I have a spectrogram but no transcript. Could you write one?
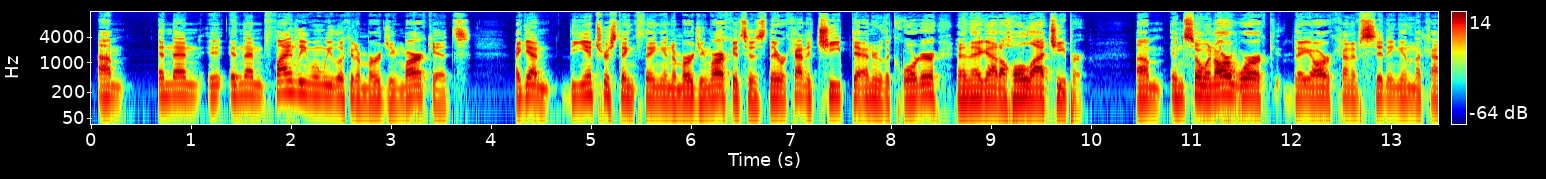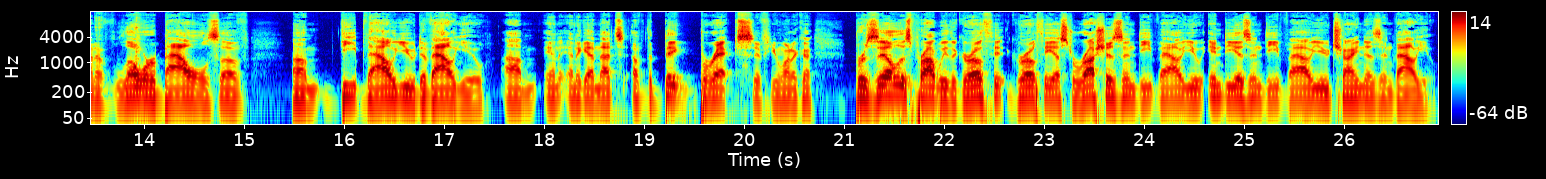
Um, and then, and then finally, when we look at emerging markets, again, the interesting thing in emerging markets is they were kind of cheap to enter the quarter and they got a whole lot cheaper. Um, and so in our work, they are kind of sitting in the kind of lower bowels of um, deep value to value. Um, and, and again, that's of the big BRICs, if you want to. Brazil is probably the growth, growthiest. Russia's in deep value. India's in deep value. China's in value.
